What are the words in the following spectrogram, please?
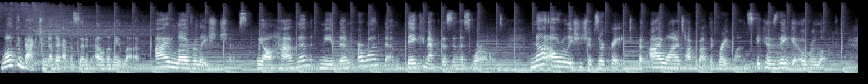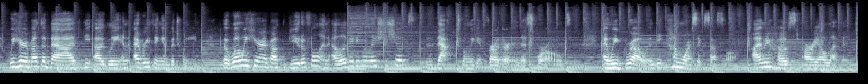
Welcome back to another episode of Elevate Love. I love relationships. We all have them, need them, or want them. They connect us in this world. Not all relationships are great, but I want to talk about the great ones because they get overlooked. We hear about the bad, the ugly, and everything in between. But when we hear about the beautiful and elevating relationships, that's when we get further in this world and we grow and become more successful. I'm your host, Ariel Levitt.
